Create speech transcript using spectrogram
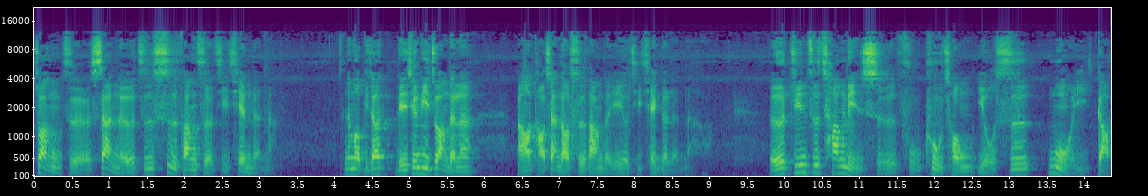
壮者善而知四方者几千人呐。那么比较年轻力壮的呢？然后逃散到四方的也有几千个人了，而君之仓廪实，府库充，有司莫以告。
